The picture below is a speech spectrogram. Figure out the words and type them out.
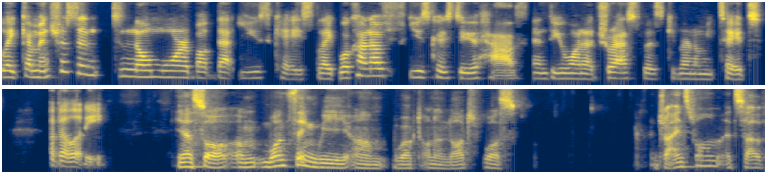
like I'm interested to know more about that use case. Like, what kind of use case do you have, and do you want to address with Kyverno mutate ability? Yeah, so um, one thing we um, worked on a lot was Giant Swarm itself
